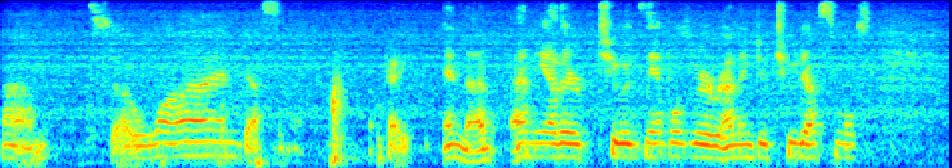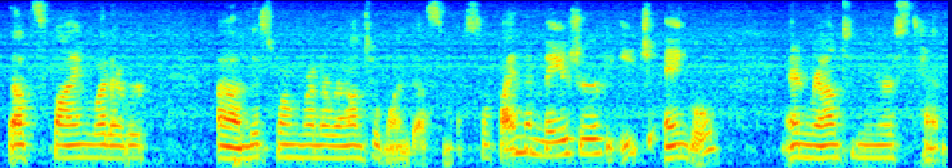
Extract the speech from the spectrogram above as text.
Um, so one decimal. And the and the other two examples we were rounding to two decimals. That's fine, whatever. Um, this one run around to one decimal. So find the measure of each angle and round to the nearest tenth.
